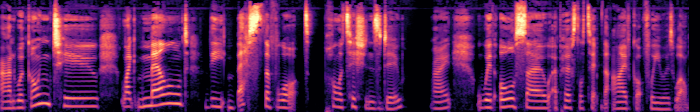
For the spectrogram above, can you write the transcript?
and we're going to like meld the best of what politicians do right with also a personal tip that I've got for you as well.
